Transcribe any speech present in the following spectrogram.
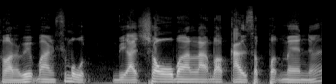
គ្រាន់តែវាបាន smooth វាអាច show បានឡើងដល់90ពិតមែនអញ្ចឹង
